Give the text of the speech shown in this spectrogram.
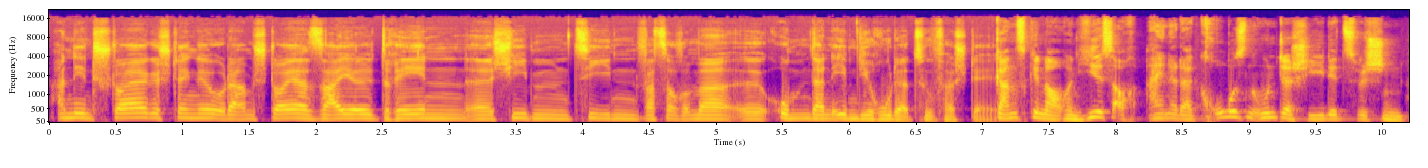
an den Steuergestänge oder am Steuerseil drehen, äh, schieben, ziehen, was auch immer, äh, um dann eben die Ruder zu verstellen. Ganz genau. Und hier ist auch einer der großen Unterschiede zwischen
